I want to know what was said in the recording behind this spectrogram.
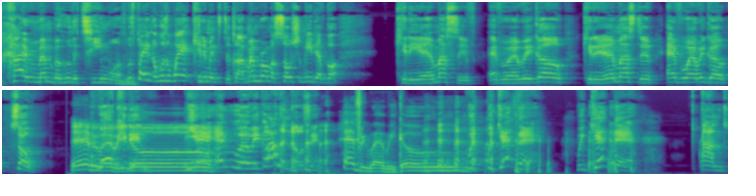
I can't remember who the team was. Mm. Was playing. I was away at Kidderminster Club. I remember on my social media, I've got Kitty Air Massive everywhere we go. Kitty Air Massive everywhere we go. So everywhere we go. In. Yeah, everywhere we go. Alan knows it. everywhere we go. we, we get there. We get there, and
